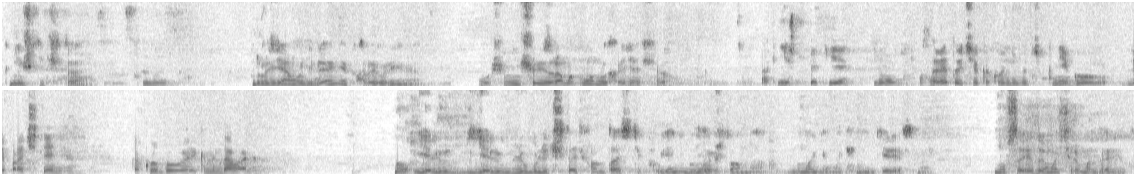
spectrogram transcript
книжки читаю, угу. друзьям уделяю некоторое время. В общем, ничего из рамок вон выходящего. А книжки какие? Ну, посоветуйте какую-нибудь книгу для прочтения. Какую бы вы рекомендовали? Ну, я, я люблю читать фантастику. Я не думаю, что она многим очень интересна. Ну, советую «Мастер и Маргарита».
